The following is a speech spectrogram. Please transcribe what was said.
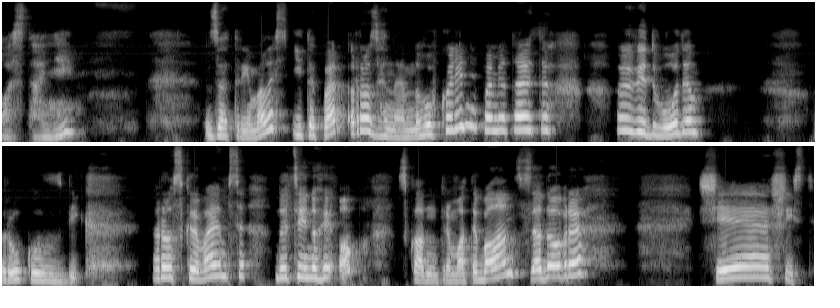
Останній. Затримались. І тепер розгинаємо ногу в коліні, пам'ятаєте? Відводимо руку в бік. Розкриваємося до цієї ноги. Оп! Складно тримати баланс. Все добре. Ще шість.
